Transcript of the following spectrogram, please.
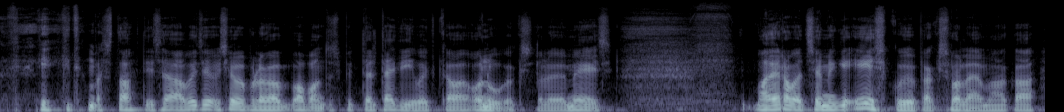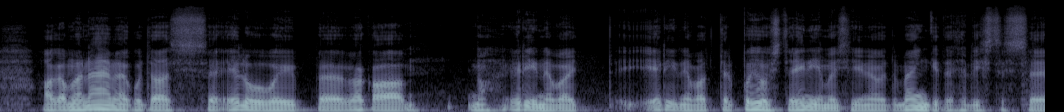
keegi temast lahti ei saa. või see, see võib olla ka, vabandust, mitte ainult tädi, vaid ka onu, eks ole, või mees. ma ei arva, et see mingi eeskuju peaks olema, aga, aga me näeme, kuidas elu võib väga noh, erinevaid, erinevatel põhjustel inimesi nii-öelda mängida sellistesse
